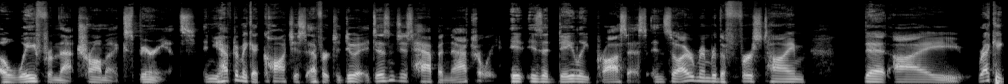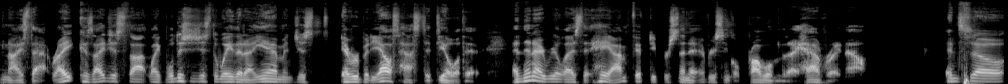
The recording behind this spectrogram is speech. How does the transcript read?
away from that trauma experience. And you have to make a conscious effort to do it. It doesn't just happen naturally, it is a daily process. And so I remember the first time that I recognized that, right? Because I just thought, like, well, this is just the way that I am, and just everybody else has to deal with it. And then I realized that, hey, I'm 50% of every single problem that I have right now. And so,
